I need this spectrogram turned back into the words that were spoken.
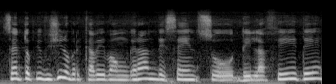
Sento più vicino perché aveva un grande senso della fede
